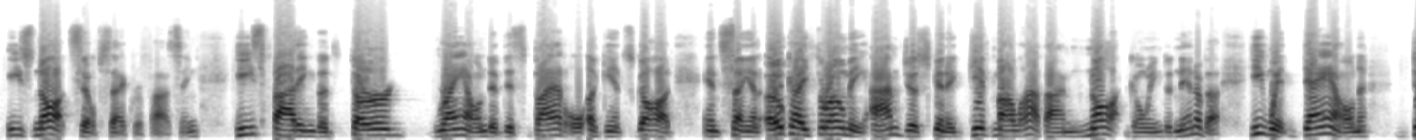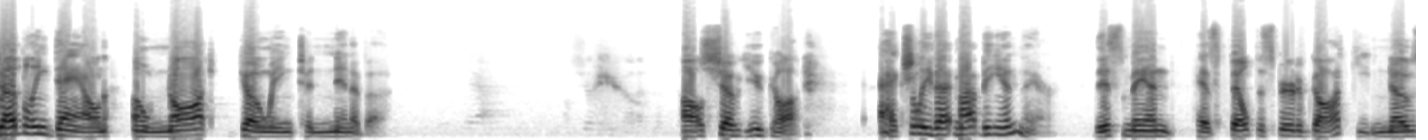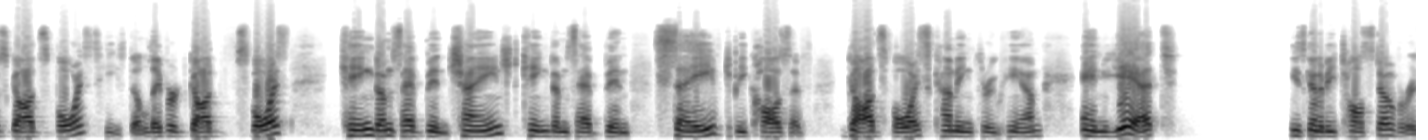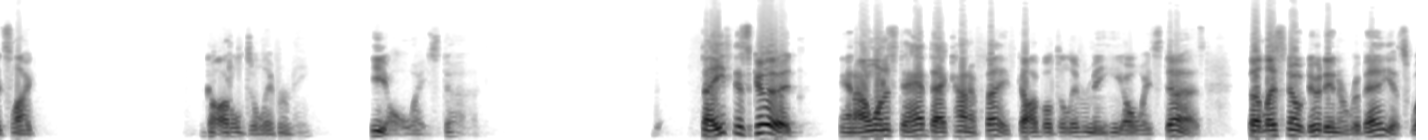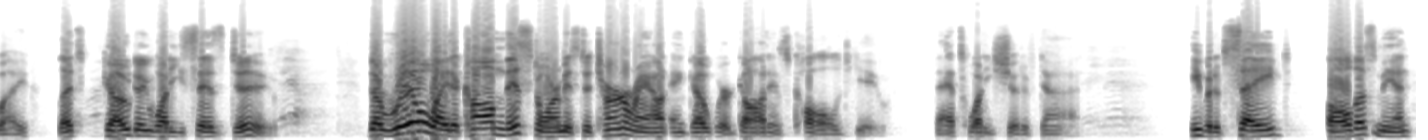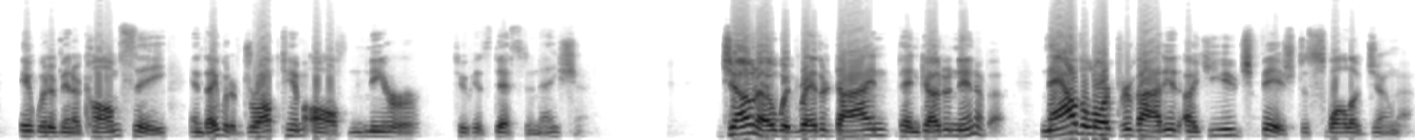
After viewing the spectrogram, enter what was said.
He's not self sacrificing. He's fighting the third round of this battle against God and saying, Okay, throw me. I'm just going to give my life. I'm not going to Nineveh. He went down, doubling down on not going to Nineveh. I'll show you, God. Actually, that might be in there. This man has felt the Spirit of God. He knows God's voice. He's delivered God's voice. Kingdoms have been changed. Kingdoms have been saved because of God's voice coming through him. And yet, he's going to be tossed over. It's like, God will deliver me. He always does. Faith is good, and I want us to have that kind of faith. God will deliver me. He always does. But let's don't do it in a rebellious way. Let's go do what he says do. The real way to calm this storm is to turn around and go where God has called you. That's what he should have done. He would have saved all those men. It would have been a calm sea, and they would have dropped him off nearer to his destination. Jonah would rather die than go to Nineveh. Now the Lord provided a huge fish to swallow Jonah.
